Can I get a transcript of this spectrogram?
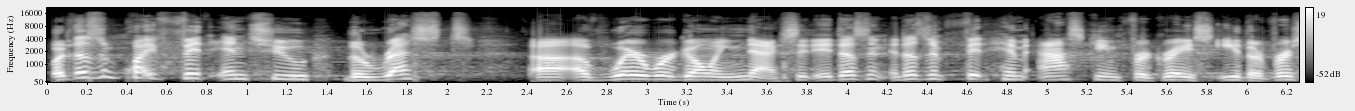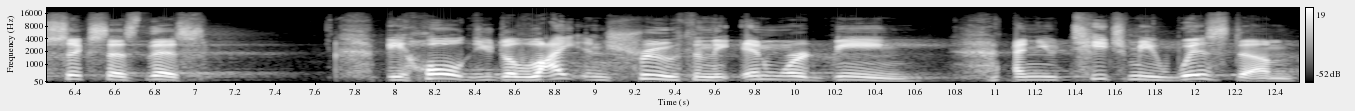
but it doesn't quite fit into the rest uh, of where we're going next. It, it, doesn't, it doesn't fit him asking for grace either. Verse 6 says this Behold, you delight in truth in the inward being, and you teach me wisdom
